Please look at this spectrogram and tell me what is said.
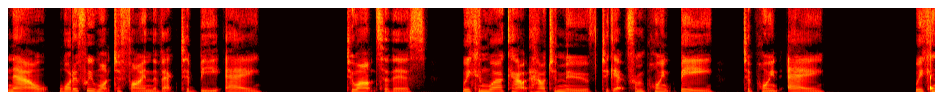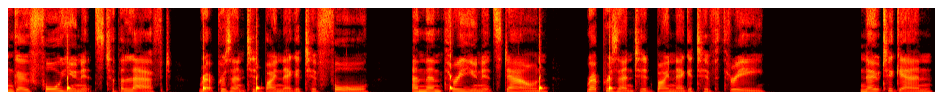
Now, what if we want to find the vector BA? To answer this, we can work out how to move to get from point B to point A. We can go 4 units to the left, represented by negative 4, and then 3 units down, represented by negative 3. Note again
